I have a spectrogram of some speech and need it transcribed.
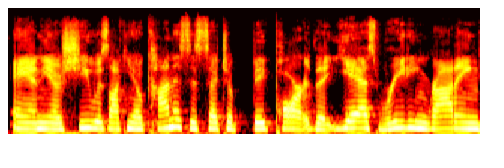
and you know, she was like, you know, kindness is such a big part that yes, reading, writing,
